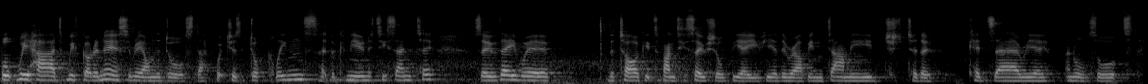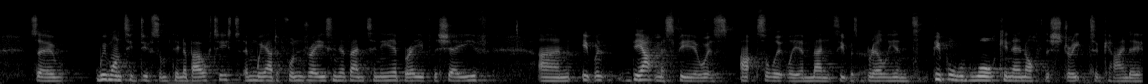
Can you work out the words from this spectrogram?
but we had we've got a nursery on the doorstep, which is Ducklings at the community centre. So they were the targets of antisocial behaviour. They were having damage to the kids area and all sorts. So we wanted to do something about it and we had a fundraising event in here, Brave the Shave. And it was the atmosphere was absolutely immense. It was brilliant. People were walking in off the street to kind of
